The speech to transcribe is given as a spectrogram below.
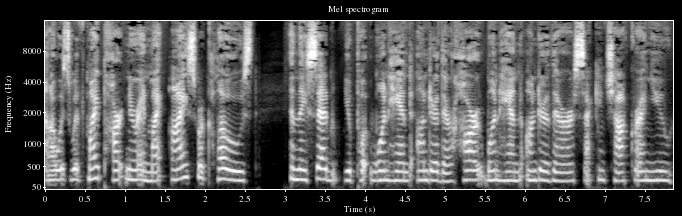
I was with my partner and my eyes were closed and they said you put one hand under their heart, one hand under their second chakra and you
